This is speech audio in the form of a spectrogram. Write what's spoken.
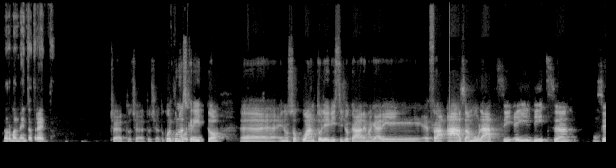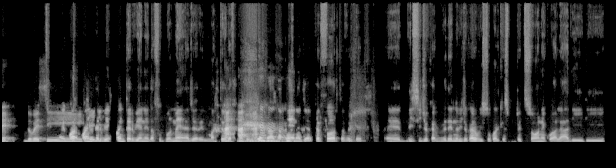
normalmente a 30. Certo, certo, certo. Qualcuno ha scritto, eh, e non so quanto li hai visti giocare, magari eh, fra Asa, Mulazzi e Ildiz, mm. se dovessi... Eh, qua, qua, interviene, qua, interviene, da football manager, il Matteo da, football, da manager per forza, perché eh, gioca- vedendoli giocare ho visto qualche spezzone qua là di, di,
